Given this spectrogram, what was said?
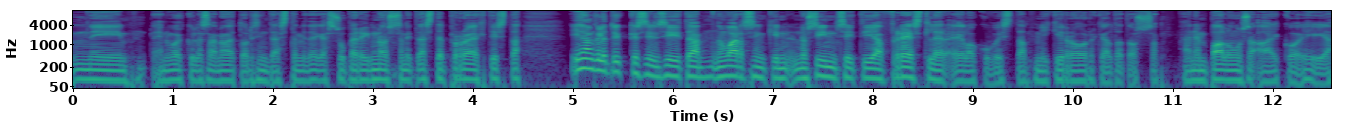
niin, en voi kyllä sanoa, että olisin tästä mitenkään superinnoissani tästä projektista. Ihan kyllä tykkäsin siitä, no varsinkin no Sin City ja Frestler-elokuvista Miki Rourkelta tuossa hänen paluunsa aikoihin. Ja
